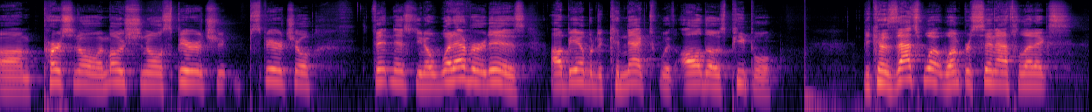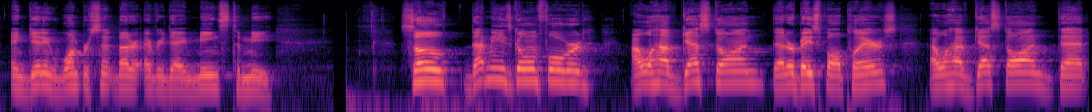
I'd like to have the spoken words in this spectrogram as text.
um, personal, emotional, spiritual, spiritual, fitness, you know, whatever it is, I'll be able to connect with all those people because that's what 1% athletics and getting 1% better every day means to me. So that means going forward, I will have guests on that are baseball players. I will have guests on that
